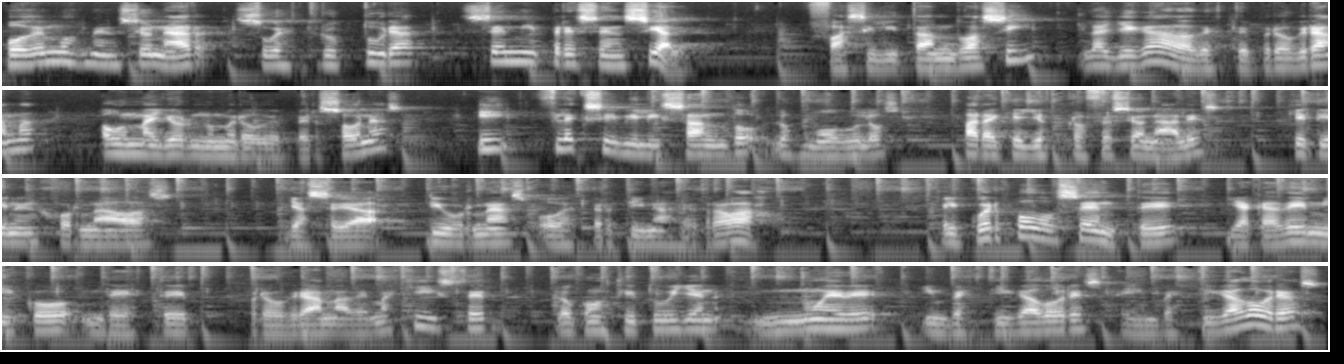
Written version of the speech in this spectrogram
podemos mencionar su estructura semipresencial, facilitando así la llegada de este programa a un mayor número de personas y flexibilizando los módulos para aquellos profesionales que tienen jornadas ya sea diurnas o vespertinas de trabajo. El cuerpo docente y académico de este programa de magíster lo constituyen nueve investigadores e investigadoras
